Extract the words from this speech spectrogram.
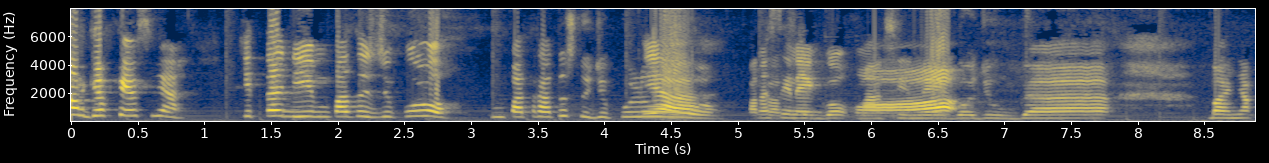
Harga case-nya Kita di 470. 470. Iya, 470. Masih nego kok. Masih nego juga. Banyak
